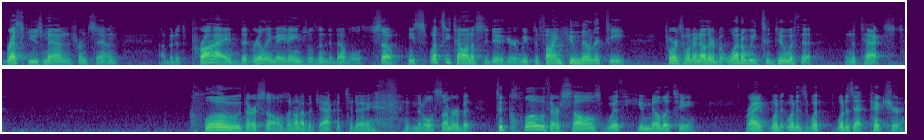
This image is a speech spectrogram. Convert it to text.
rescues men from sin. Uh, but it's pride that really made angels into devils. So, he's, what's he telling us to do here? We've defined humility towards one another, but what are we to do with it in the text? Clothe ourselves. I don't have a jacket today, middle of summer, but to clothe ourselves with humility. Right? What, what, is, what, what is that picture?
